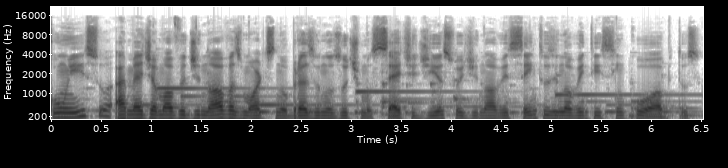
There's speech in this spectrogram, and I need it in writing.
Com isso, a média móvel de novas mortes no Brasil nos últimos sete dias foi de 995 óbitos,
